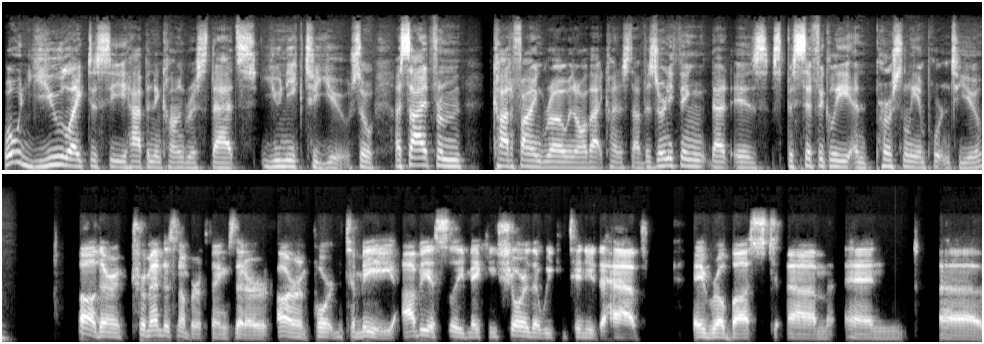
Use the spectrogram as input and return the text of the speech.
what would you like to see happen in Congress that's unique to you? So, aside from codifying Roe and all that kind of stuff, is there anything that is specifically and personally important to you? Oh, there are a tremendous number of things that are are important to me. Obviously, making sure that we continue to have a robust um, and uh,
